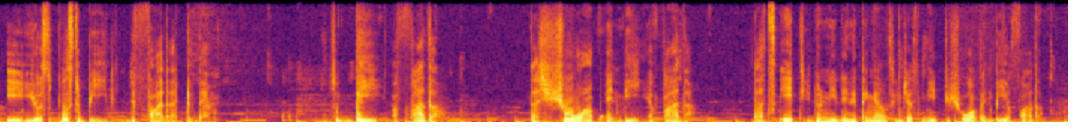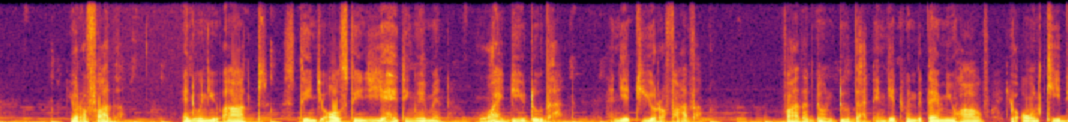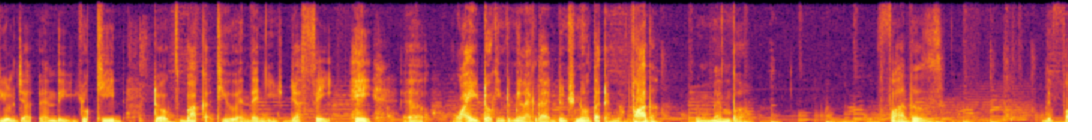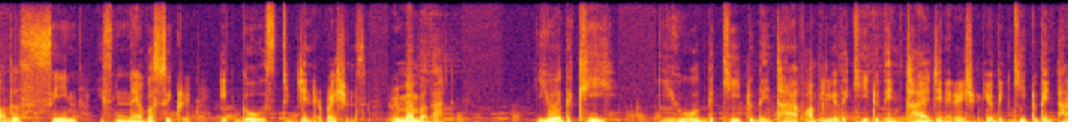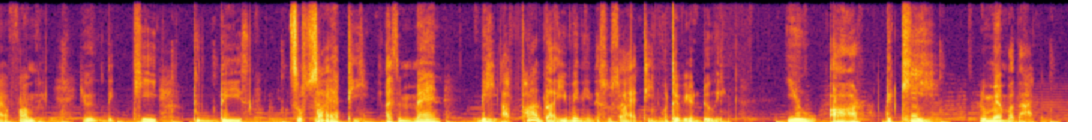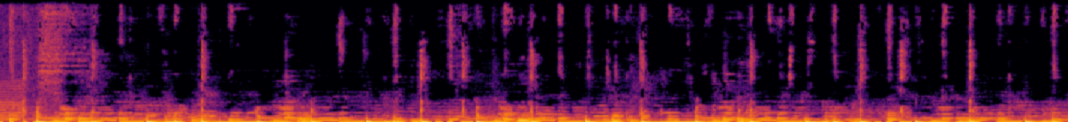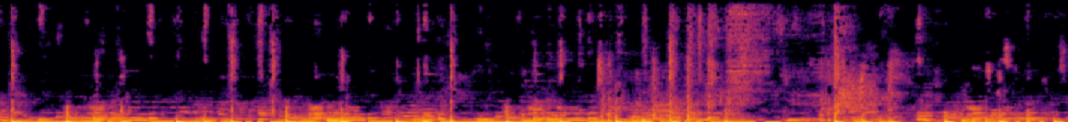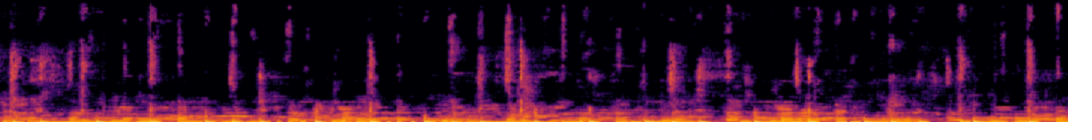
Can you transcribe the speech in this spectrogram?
you're supposed to be the father to them. So be a father. That show up and be a father. That's it. You don't need anything else. You just need to show up and be a father. You're a father. And when you act stingy, all stingy, hating women. Why do you do that? And yet you're a father. Father, don't do that. And yet, when the time you have your own kid, you'll just and the, your kid talks back at you, and then you just say, "Hey, uh, why are you talking to me like that? Don't you know that I'm your father?" Remember, fathers, the father's sin is never secret it goes to generations. Remember that. You're the key. You're the key to the entire family. You're the key to the entire generation. You're the key to the entire family. You're the key to this society. As a man be a father even in the society in whatever you're doing. You are the key. Remember that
